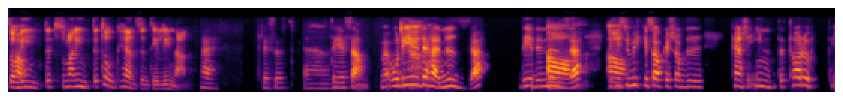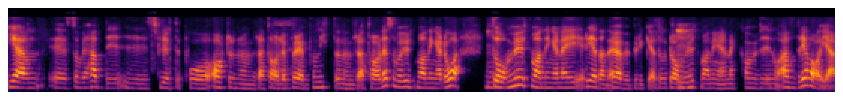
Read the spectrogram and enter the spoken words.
Som, ja. vi inte, som man inte tog hänsyn till innan. Nej, precis. Um. Det är sant. Och det är ju det här nya. Det är det nya. Ja. Det finns ju mycket saker som vi kanske inte tar upp igen eh, som vi hade i slutet på 1800-talet, början på 1900-talet som var utmaningar då. Mm. De utmaningarna är redan överbryggade och de mm. utmaningarna kommer vi nog aldrig ha igen.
